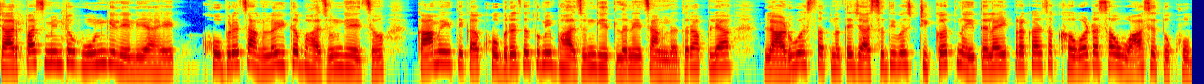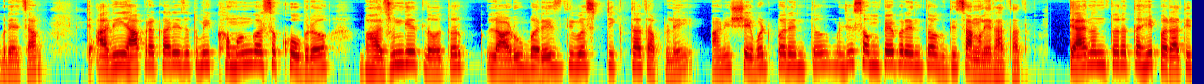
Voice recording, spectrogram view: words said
चार पाच मिनटं होऊन गेलेली आहेत. खोबरं चांगलं इथं भाजून घ्यायचं. का माहिती का? खोबरं जर तुम्ही भाजून घेतलं नाही चांगलं तर आपल्या लाडू असतात ना ते जास्त दिवस टिकत नाही. त्याला एक प्रकारचा खवट असा वास येतो खोबऱ्याचा. आणि या प्रकारे जर तुम्ही खमंग असं खोबरं भाजून घेतलं तर लाडू बरेच दिवस टिकतात आपले आणि शेवटपर्यंत म्हणजे संपेपर्यंत अगदी चांगले राहतात. त्यानंतर आता हे परातीत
